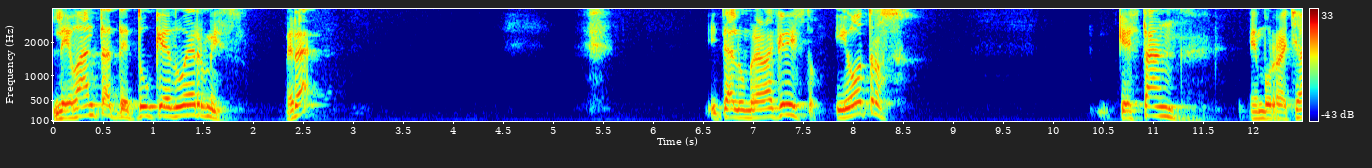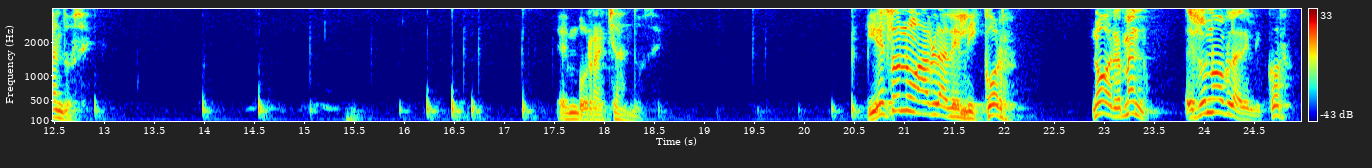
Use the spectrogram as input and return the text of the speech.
Levántate tú que duermes, ¿verdad? y te alumbrará Cristo. Y otros que están emborrachándose. Emborrachándose. Y esto no habla de licor. No, hermano, eso no habla de licor.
